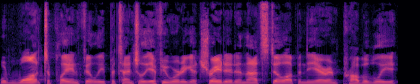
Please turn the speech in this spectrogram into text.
would want to play in Philly potentially if he were to get traded, and that's still up in the air and probably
